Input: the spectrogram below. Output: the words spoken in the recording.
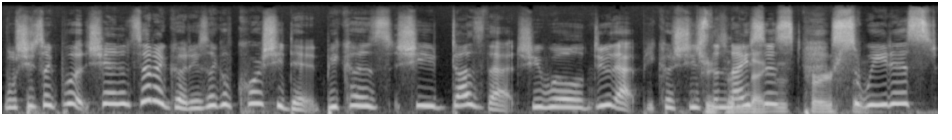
well, she's like, but Shannon said I could. He's like, of course she did because she does that. She will do that because she's, She's the the nicest nicest, sweetest,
